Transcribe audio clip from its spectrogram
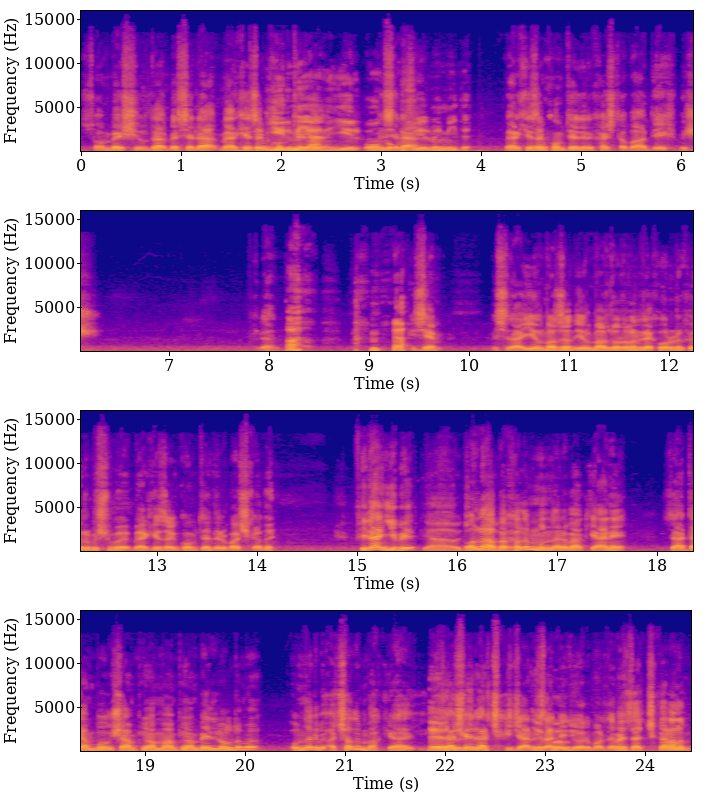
son 5 yılda mesela merkezin 20 komiteleri- yani yir- 19 Mesela- 20 miydi? Merkezin komiteleri kaç defa değişmiş? Filan. Ha? Bizim Mesela Yılmaz'ın, Yılmaz Oral'ın rekorunu kırmış mı Merkez Komiteleri Başkanı? Filan gibi. Ya hocam, Vallahi bakalım bunlara bak yani. Zaten bu şampiyon mampiyon belli oldu mu? Onları bir açalım bak ya. Güzel hocam. şeyler çıkacağını Yapalım. zannediyorum orada. Mesela çıkaralım.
